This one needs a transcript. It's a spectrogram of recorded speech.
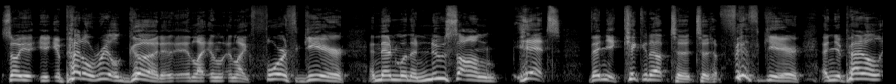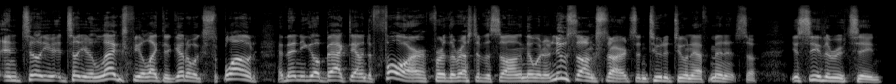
So you, you, you pedal real good in, in, in like fourth gear. And then when the new song hits, then you kick it up to, to fifth gear and you pedal until you until your legs feel like they're going to explode, and then you go back down to four for the rest of the song. And then when a new song starts in two to two and a half minutes, so you see the routine.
